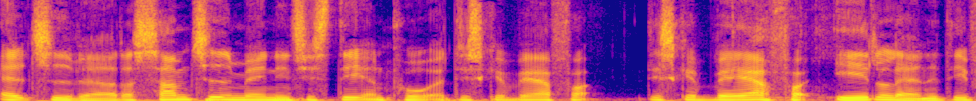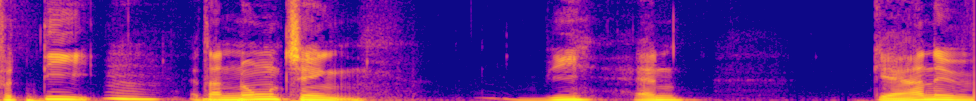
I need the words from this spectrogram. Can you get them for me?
altid været der, samtidig med en insisteren på, at det skal være for, det skal være for et eller andet. Det er fordi, mm. at der er nogle ting, vi, han, gerne,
